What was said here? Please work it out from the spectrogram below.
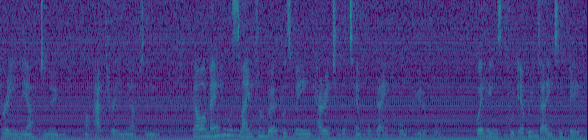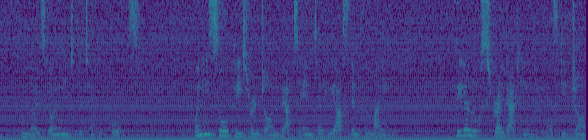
three in the afternoon, or at three in the afternoon. Now, a man who was lame from birth was being carried to the temple gate called Beautiful, where he was put every day to beg from those going into the. When he saw Peter and John about to enter, he asked them for money. Peter looked straight at him, as did John.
